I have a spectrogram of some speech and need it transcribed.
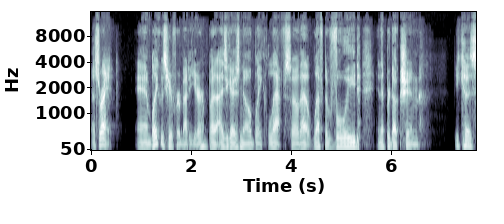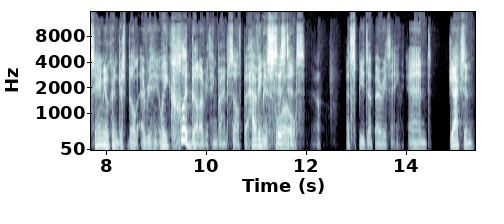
That's right. And Blake was here for about a year. But as you guys know, Blake left, so that left a void in the production. Because Samuel couldn't just build everything. Well, he could build everything by himself, but having assistance Yeah. that speeds up everything. And Jackson,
